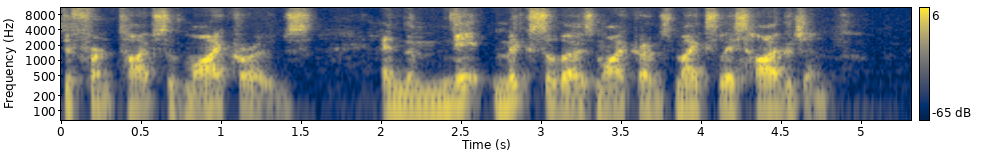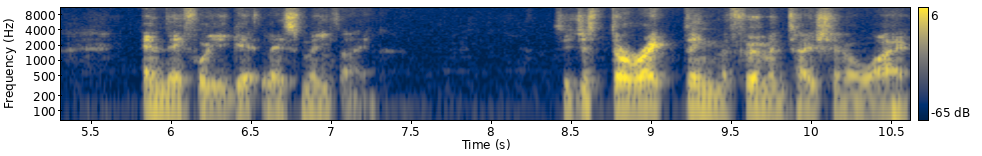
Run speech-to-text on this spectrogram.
different types of microbes and the net mix of those microbes makes less hydrogen and therefore you get less methane. So you're just directing the fermentation away.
